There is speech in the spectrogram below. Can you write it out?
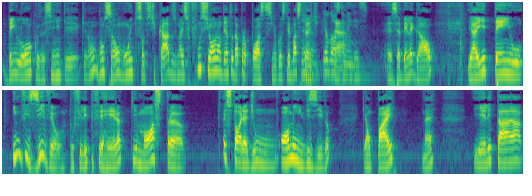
bem loucos, assim, que, que não, não são muito sofisticados, mas funcionam dentro da proposta, assim. Eu gostei bastante. Uhum. Eu gosto É. também desse. Esse é bem legal. E aí tem o Invisível, do Felipe Ferreira, que mostra a história de um homem invisível, que é um pai, né? E ele está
